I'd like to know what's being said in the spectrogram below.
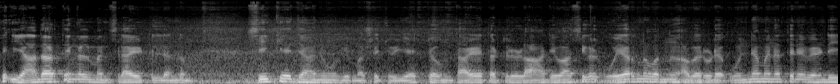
യാഥാർത്ഥ്യങ്ങൾ മനസ്സിലായിട്ടില്ലെന്നും സി കെ ജാനു വിമർശിച്ചു. ഏറ്റവും താഴെത്തട്ടിലുള്ള ആദിവാസികൾ ഉയർന്നു വന്ന് അവരുടെ ഉന്നമനത്തിന് വേണ്ടി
